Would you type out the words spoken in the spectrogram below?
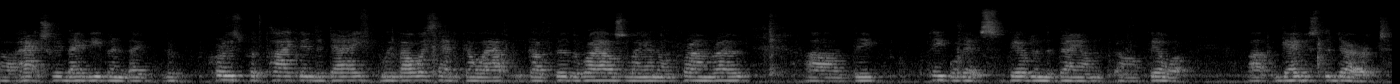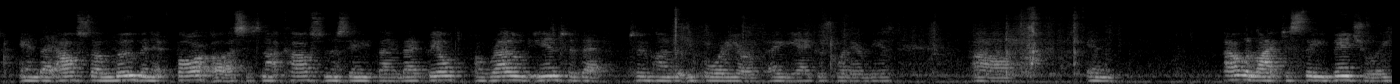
Uh, actually, they've even, they, the crews put pipe in today. We've always had to go out and go through the Rouse land on Prime Road. Uh, the people that's building the dam, uh, Philip, uh, gave us the dirt, and they also moving it for us, it's not costing us anything. They built a road into that two hundred and forty or eighty acres, whatever it is. Uh, and I would like to see eventually,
